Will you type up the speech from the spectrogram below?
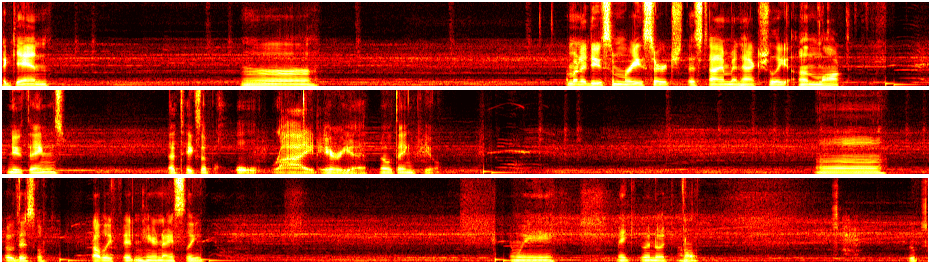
Again. Uh, I'm gonna do some research this time and actually unlock new things. That takes up a whole ride area. No thank you. Uh, oh, this will probably fit in here nicely. Can we make you into a tunnel? Oops.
